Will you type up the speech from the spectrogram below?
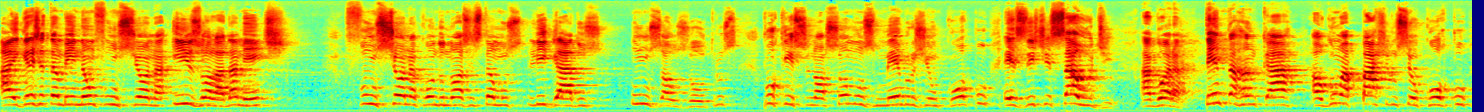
a igreja também não funciona isoladamente, funciona quando nós estamos ligados uns aos outros, porque se nós somos membros de um corpo, existe saúde. Agora, tenta arrancar alguma parte do seu corpo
